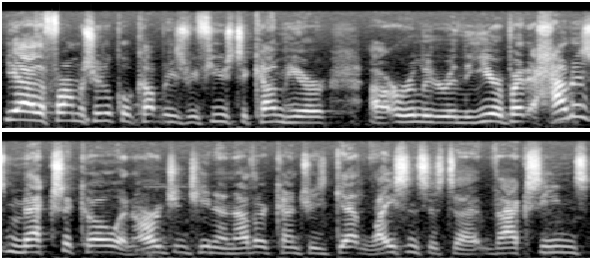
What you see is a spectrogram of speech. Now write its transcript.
yeah, the pharmaceutical companies refused to come here uh, earlier in the year, but how does Mexico and Argentina and other countries get licenses to vaccines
